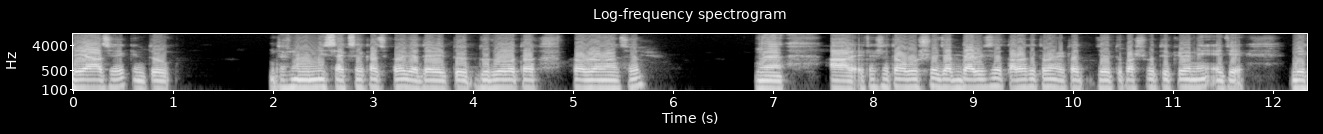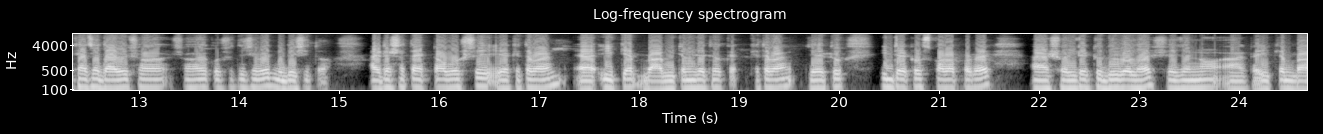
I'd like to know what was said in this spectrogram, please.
দেয়া আছে কিন্তু সেক্সের কাজ করে যাদের একটু দুর্বলতা প্রবলেম আছে। আহ, আর এটার সাথে অবশ্যই যার ডায়াবেটিস তারাও পারেন। এটা যেহেতু পার্শ্ব প্রতিক্রিয়া নেই এই যে লেখা আছে ডায়াবেটিস সহায়ক ওষুধ হিসেবে নির্দেশিত। আর এটার সাথে একটা অবশ্যই ইয়ে খেতে পারেন ই ক্যাপ বা ভিটামিন জাতীয় খেতে পারেন। যেহেতু ইন্টারকোর্স করার পরে শরীরটা একটু দুর্বল হয় সেই জন্য একটা ই ক্যাপ বা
